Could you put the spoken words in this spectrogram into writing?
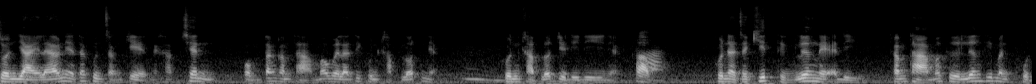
ส่วนใหญ่แล้วเนี่ยถ้าคุณสังเกตนะครับ เช่น ผมตั้งคำถามว่าเวลาที่คุณขับรถเนี่ยอืมคุณขับรถอยู่ดีๆเนี่ยครับะคุณอาจจะคิดถึงเรื่องในอดีตคำถามก็คือเรื่องที่มันผุด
